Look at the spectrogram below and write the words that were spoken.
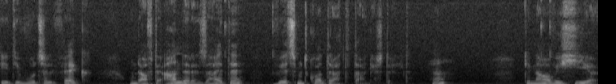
die, die Wurzel weg und auf der anderen Seite wird es mit Quadrat dargestellt. Ja? Genau wie hier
